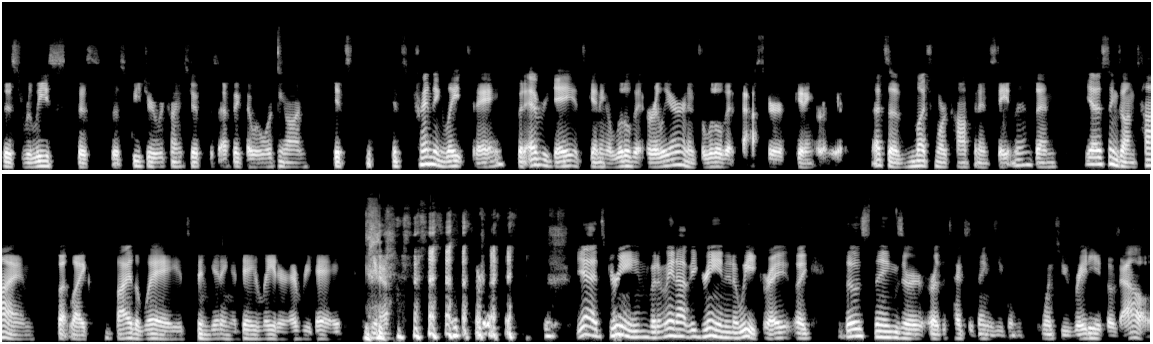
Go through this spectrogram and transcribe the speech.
this release, this, this feature we're trying to ship, this epic that we're working on, it's, it's trending late today, but every day it's getting a little bit earlier and it's a little bit faster getting earlier. That's a much more confident statement than, yeah, this thing's on time, but like, by the way, it's been getting a day later every day. You know. yeah, it's green, but it may not be green in a week, right? Like those things are, are the types of things you can, once you radiate those out,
